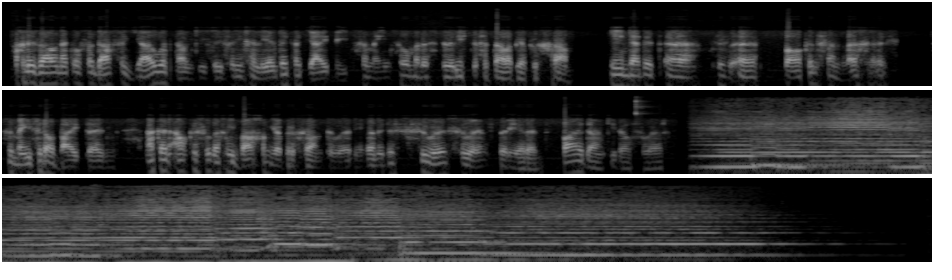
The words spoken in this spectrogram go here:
Agnesou, ek wil vandag vir jou ook dankie sê vir die geleentheid wat jy bied vir mense om hulle stories te vertel op jou program en dat dit 'n uh, 'n uh, baken van lig is vir mense daar buite en ek kan elke Sondag nie wag om jou program te hoor nie want dit is so so inspirerend. Baie dankie daarvoor. Mm -hmm.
